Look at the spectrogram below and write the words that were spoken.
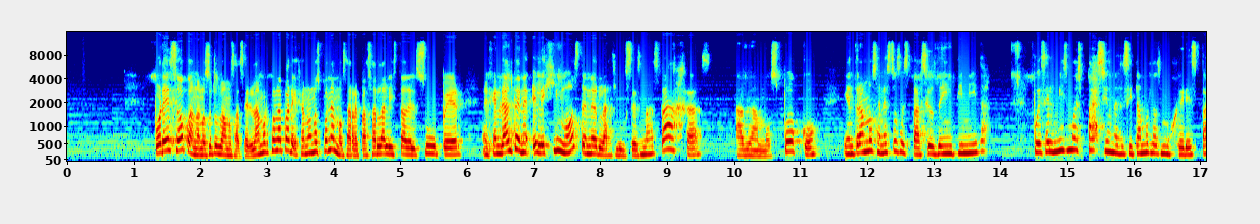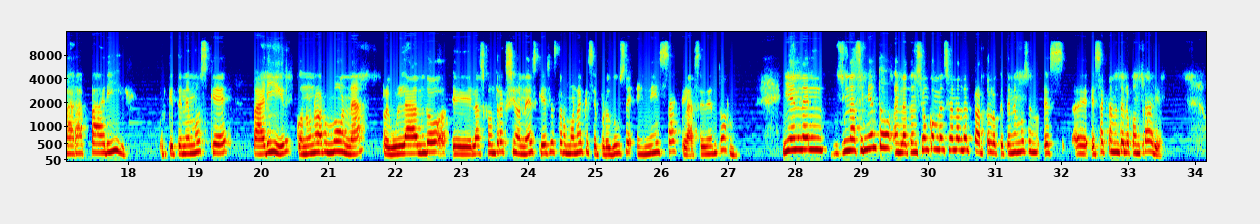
Por eso, cuando nosotros vamos a hacer el amor con la pareja, no nos ponemos a repasar la lista del súper. En general, elegimos tener las luces más bajas, hablamos poco y entramos en estos espacios de intimidad. Pues el mismo espacio necesitamos las mujeres para parir, porque tenemos que parir con una hormona regulando eh, las contracciones, que es esta hormona que se produce en esa clase de entorno. Y en el nacimiento, en la atención convencional del parto, lo que tenemos es eh, exactamente lo contrario.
